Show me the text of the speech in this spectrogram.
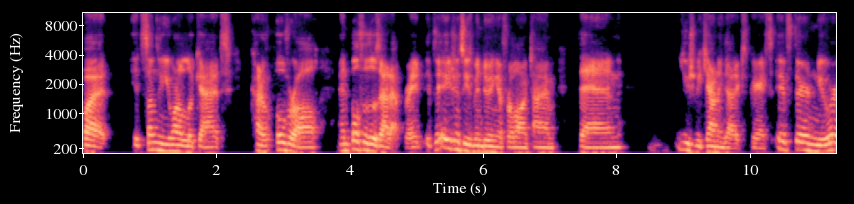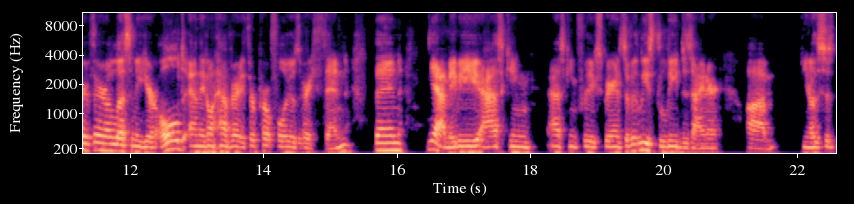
But it's something you want to look at kind of overall and both of those add up right? If the agency's been doing it for a long time then you should be counting that experience if they're newer if they're less than a year old and they don't have very their portfolio is very thin then yeah, maybe asking asking for the experience of at least the lead designer. Um, you know, this is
